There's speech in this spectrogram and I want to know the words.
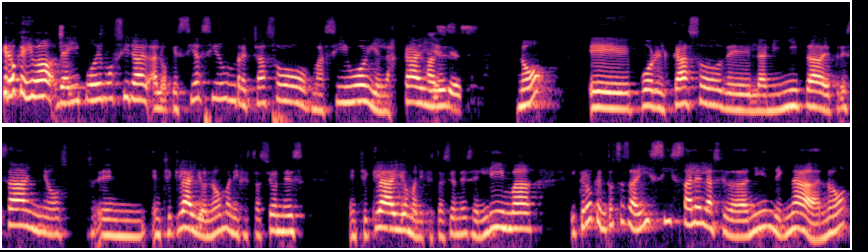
Creo que iba, de ahí podemos ir a, lo que sí ha sido un rechazo masivo y en las calles, ¿no? Eh, por el caso de la niñita de tres años en, en Chiclayo, ¿no? Manifestaciones en Chiclayo, manifestaciones en Lima, y creo que entonces ahí sí sale la ciudadanía indignada, ¿no?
